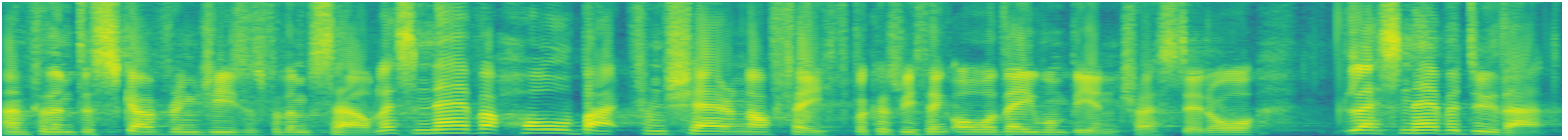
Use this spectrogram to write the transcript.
and for them discovering Jesus for themselves. Let's never hold back from sharing our faith because we think, oh, well, they won't be interested, or let's never do that.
